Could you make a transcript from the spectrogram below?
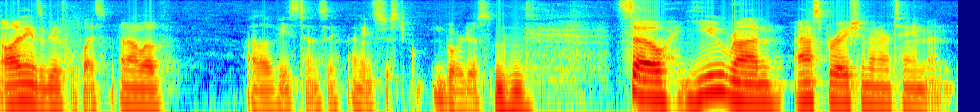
Oh, I think it's a beautiful place, and I love, I love East Tennessee. I think it's just gorgeous. So you run Aspiration Entertainment,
